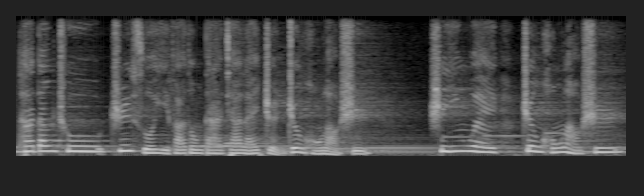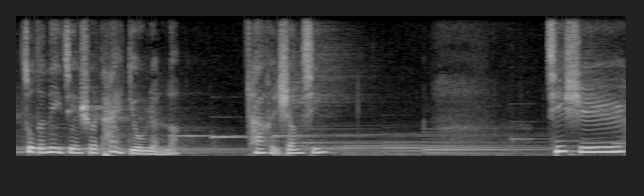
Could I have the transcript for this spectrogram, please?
他当初之所以发动大家来整郑红老师，是因为郑红老师做的那件事太丢人了，他很伤心。其实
